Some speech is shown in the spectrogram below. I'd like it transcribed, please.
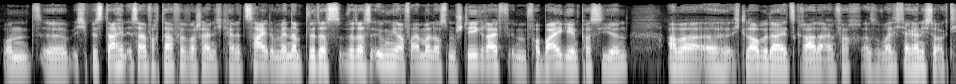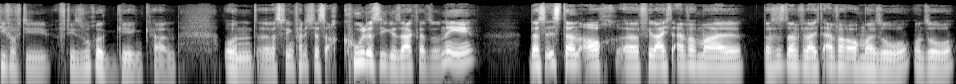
Und äh, ich, bis dahin ist einfach dafür wahrscheinlich keine Zeit. Und wenn, dann wird das, wird das irgendwie auf einmal aus dem Stehgreif im Vorbeigehen passieren. Aber äh, ich glaube da jetzt gerade einfach, also weil ich da gar nicht so aktiv auf die, auf die Suche gehen kann. Und äh, deswegen fand ich das auch cool, dass sie gesagt hat, so, nee, das ist dann auch äh, vielleicht einfach mal, das ist dann vielleicht einfach auch mal so und so.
